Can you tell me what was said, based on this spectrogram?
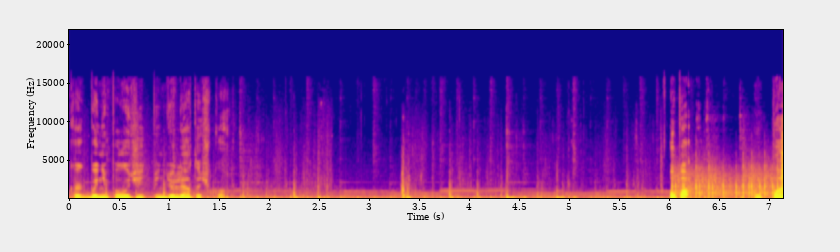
Как бы не получить пендюляточку. Опа. Опа.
